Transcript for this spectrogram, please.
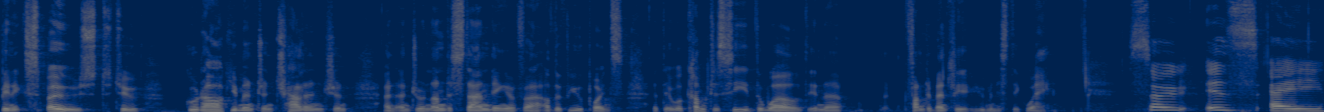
been exposed to good argument and challenge and, and, and to an understanding of uh, other viewpoints, that they will come to see the world in a fundamentally humanistic way. So, is a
